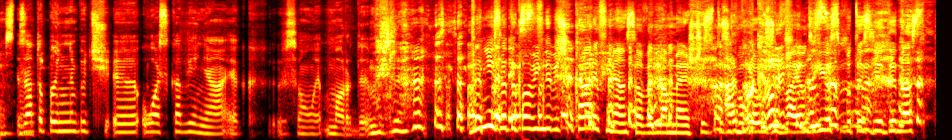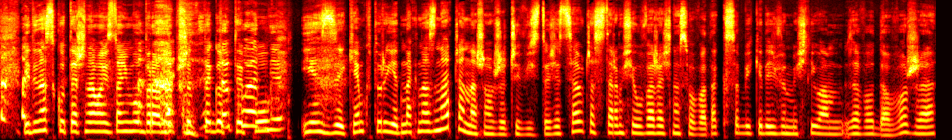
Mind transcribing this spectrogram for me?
Jasne. Za to powinny być y, ułaskawienia, jak są mordy, myślę. No nie, za to powinny być kary finansowe dla mężczyzn, którzy w ogóle używają finansowe. osoby, bo to jest jedyna, jedyna skuteczna, moim zdaniem, obrona przed tego typu językiem, który jednak naznacza naszą rzeczywistość. Ja cały czas staram się uważać na słowa. Tak sobie kiedyś wymyśliłam zawodowo, że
